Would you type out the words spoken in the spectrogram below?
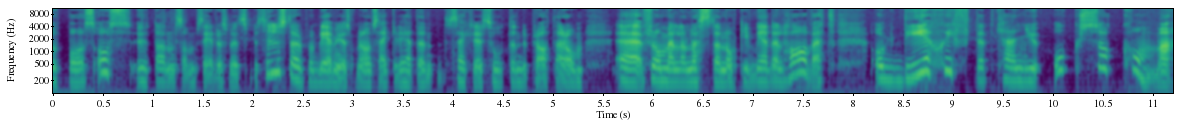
uppe hos oss utan som ser det som ett betydligt större problem just med de säkerhetshoten du pratar om eh, från Mellanöstern och i Medelhavet. Och det skiftet kan ju också komma.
